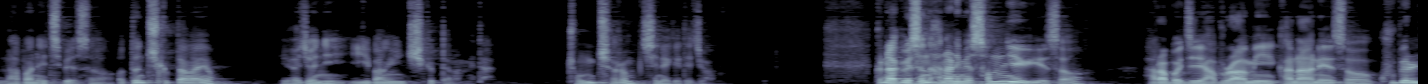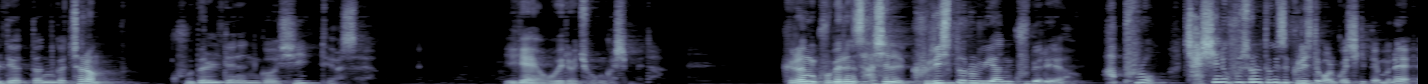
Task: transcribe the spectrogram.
라반의 집에서 어떤 취급당하요? 여전히 이방인 취급당합니다. 종처럼 지내게 되죠. 그러나 그것은 하나님의 섭리에 의해서 할아버지 아브라함이 가나안에서 구별되었던 것처럼 구별되는 것이 되었어요. 이게 오히려 좋은 것입니다. 그런 구별은 사실 그리스도를 위한 구별이에요. 앞으로 자신의 후손을 통해서 그리스도가 올 것이기 때문에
